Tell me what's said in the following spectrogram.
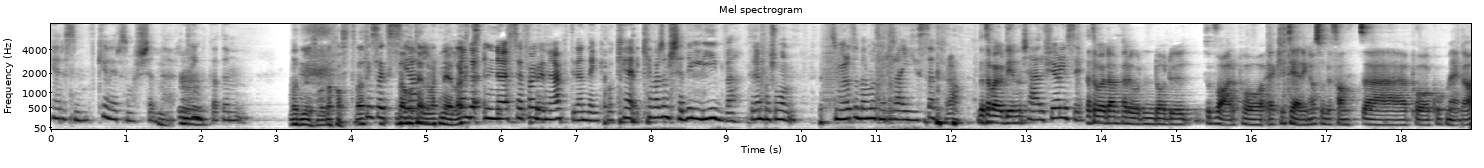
hva er, det som, hva er det som har skjedd her? Tenk at den Var det noen som hadde hastverk? hva slags, Da ja. hotellet vært nedlagt? Ja, det, selvfølgelig nøyaktig den tenker på. Hva, hva var det som skjedde i livet til den personen som gjorde at den bare måtte reise fra Dette var jo din si? Dette var jo den perioden da du tok vare på eh, kvitteringer som du fant eh, på Coop Mega,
